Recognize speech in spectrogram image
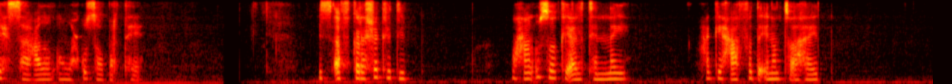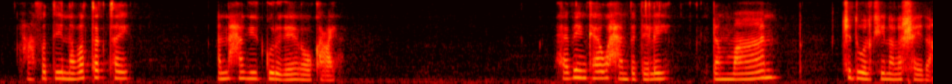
lix saacadood oon wax ku soo bartee. Is afgarasho kadib waxaan u soo kiciltinnay xaggii xaafadda inantu ahayd. Xaafaddii nabad tagtay anna xaggii gurigayga u kacay. Habeenkaa waxaan beddelay dhammaan jadwalkii noloshayda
